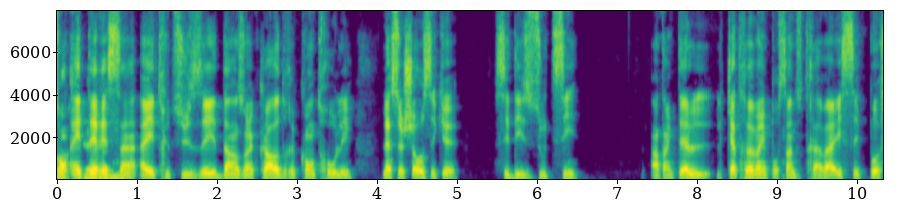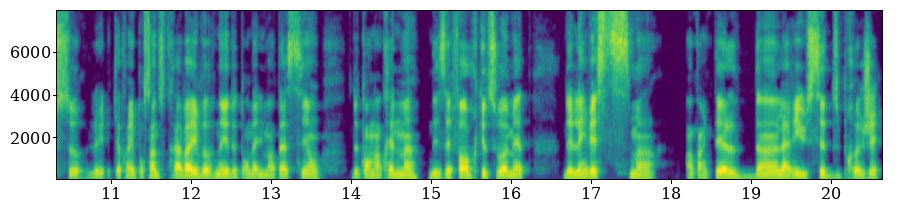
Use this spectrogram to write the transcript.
sont intéressants à être utilisés dans un cadre contrôlé. La seule chose, c'est que c'est des outils. En tant que tel, 80% du travail, c'est pas ça. Le 80% du travail va venir de ton alimentation, de ton entraînement, des efforts que tu vas mettre, de l'investissement en tant que tel dans la réussite du projet.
